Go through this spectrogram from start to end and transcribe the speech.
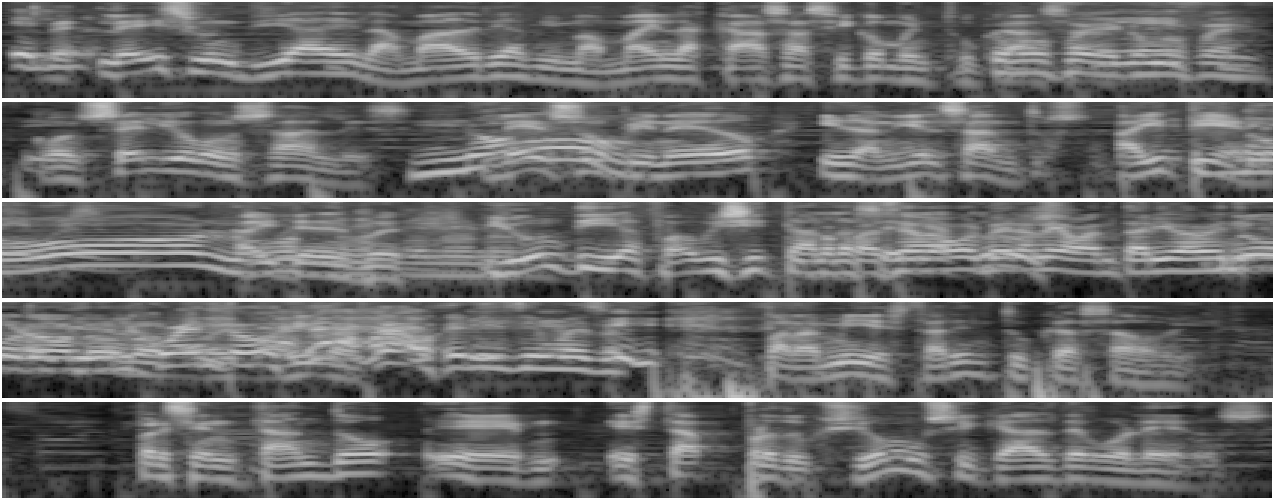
El- le, le hice un día de la madre a mi mamá en la casa, así como en tu ¿Cómo casa. fue? ¿Cómo sí, fue? sí. Con Celio González, No. Nelson Pinedo y Daniel Santos. Ahí tienes. No, no, Ahí tienes, no, pues. no, no, no. Y un día fue a visitar la se va a volver a levantar y va a venir No, a no, oír no, el no, cuento. imagínate. Buenísimo eso. Para mí, estar en tu casa hoy, presentando eh, esta producción musical de boleros,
